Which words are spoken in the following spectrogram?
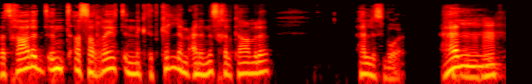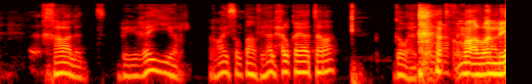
بس خالد أنت أصريت إنك تتكلم عن النسخة الكاملة هالأسبوع. هل. خالد بيغير رأي سلطان في هالحلقة يا ترى؟ جو ما أظني.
